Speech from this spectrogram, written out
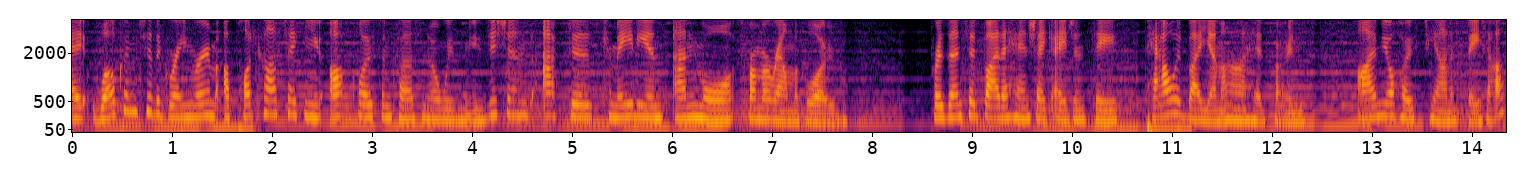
Hi, welcome to The Green Room, a podcast taking you up close and personal with musicians, actors, comedians, and more from around the globe. Presented by the Handshake Agency, powered by Yamaha headphones, I'm your host, Tiana Speter,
